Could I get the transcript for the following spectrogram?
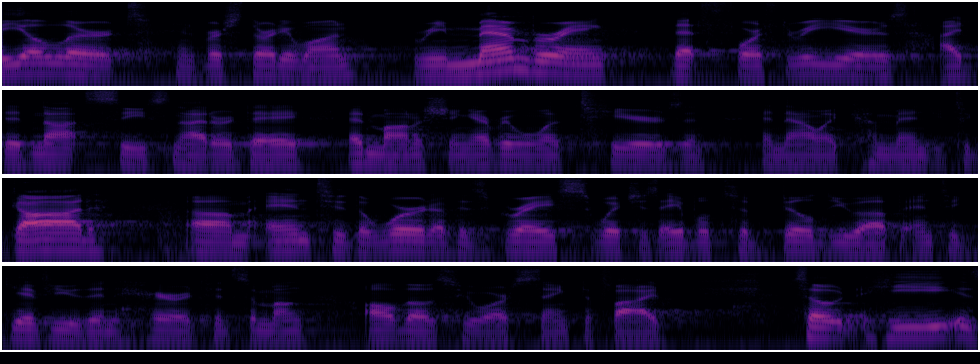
be alert in verse 31, remembering that for three years I did not cease night or day, admonishing everyone with tears, and, and now I commend you to God um, and to the word of his grace, which is able to build you up and to give you the inheritance among all those who are sanctified. So he is,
